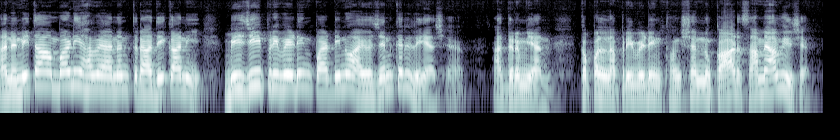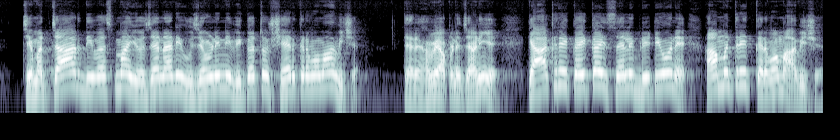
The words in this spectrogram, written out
અને નીતા અંબાણી હવે અનંત રાધિકાની બીજી પ્રિવેડિંગ પાર્ટીનું આયોજન કરી રહ્યા છે. આ દરમિયાન કપલના પ્રિવેડિંગ ફંક્શનનું કાર્ડ સામે આવ્યું છે, જેમાં ચાર દિવસમાં યોજાનારી ઉજવણીની વિગતો શેર કરવામાં આવી છે. ત્યારે હવે આપણે જાણીએ કે આખરે કઈ કઈ સેલિબ્રિટીઓને આમંત્રિત કરવામાં આવી છે.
